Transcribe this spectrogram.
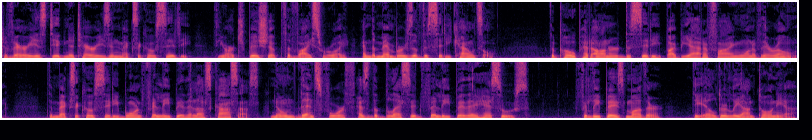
to various dignitaries in Mexico City, the Archbishop, the Viceroy, and the members of the City Council. The Pope had honored the city by beatifying one of their own, the Mexico City born Felipe de las Casas, known thenceforth as the Blessed Felipe de Jesus. Felipe's mother, the elderly Antonia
